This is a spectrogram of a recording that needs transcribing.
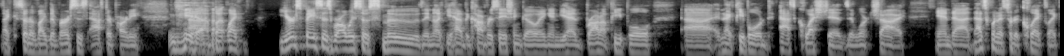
like sort of like the versus after party. Yeah. Uh, but like your spaces were always so smooth and like you had the conversation going and you had brought up people uh, and like people would ask questions and weren't shy. And uh, that's when it sort of clicked, like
